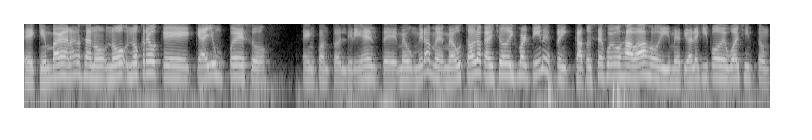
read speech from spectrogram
eh, quién va a ganar. O sea, no, no, no creo que, que haya un peso en cuanto al dirigente. Me, mira, me, me, ha gustado lo que ha dicho Dave Martínez. 14 juegos abajo y metió al equipo de Washington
